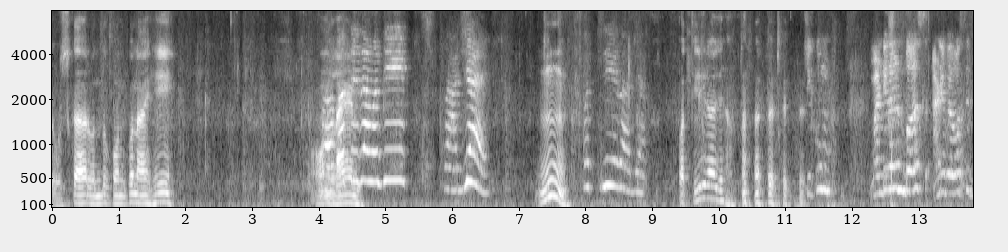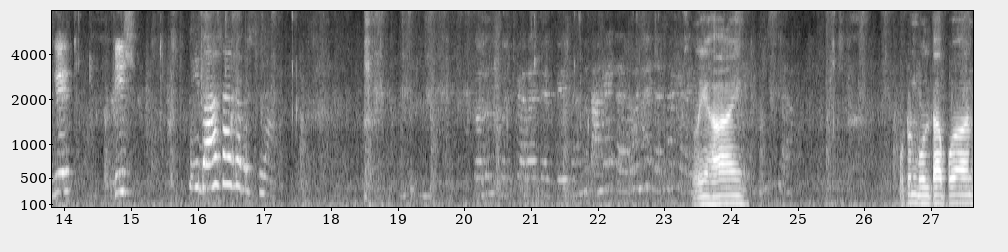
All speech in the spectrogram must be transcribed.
नमस्कार बंधू कोण कोण आहे ऑनलाईन राजा हम्म। पतली राजा। पतली राजा। चिकू मांडी घालून बस आणि व्यवस्थित घे. डिश. मी बासारखा बसला रे हाय. कुठून बोलता आपण.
